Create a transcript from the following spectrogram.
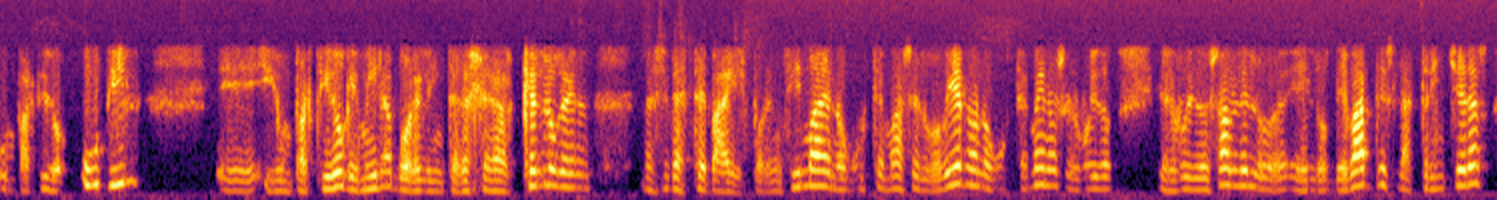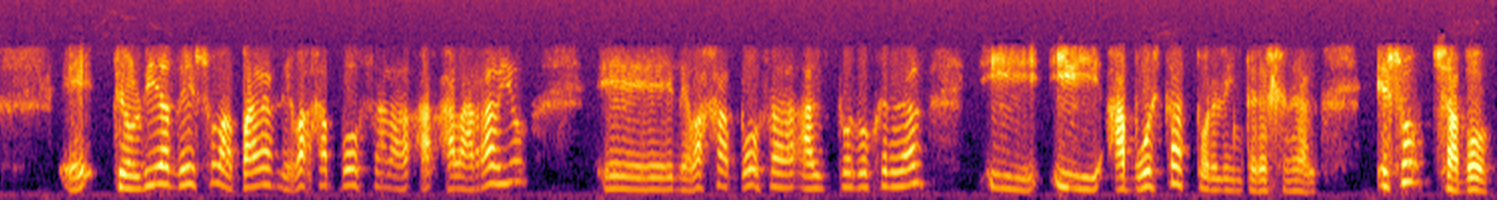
un partido útil eh, y un partido que mira por el interés general. ¿Qué es lo que necesita este país? Por encima nos guste más el gobierno, nos guste menos el ruido, el ruido de sable, eh, los debates, las trincheras, eh, te olvidas de eso, apagas, le bajas voz a la, a la radio eh, le baja voz al todo general y, y apuestas por el interés general. Eso chapó.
